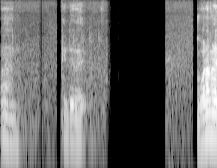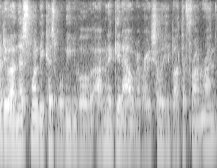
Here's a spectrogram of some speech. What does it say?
Come on, you can do it. So what I'm going to do on this one, because we'll be able, I'm going to get out. Remember, I told you about the front run.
